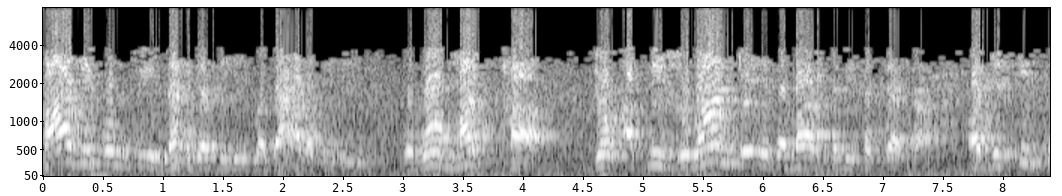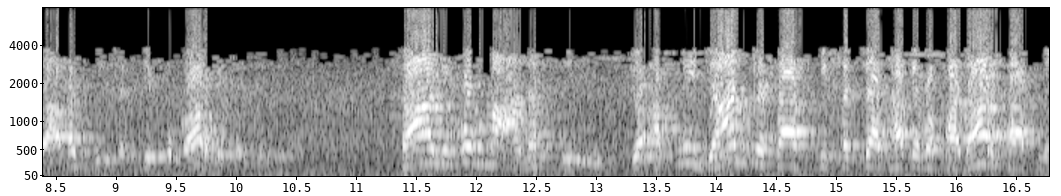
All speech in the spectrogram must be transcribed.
صادق کی لہجتی ہی و ہی وہ وہ مرد تھا جو اپنی زبان کے اعتبار سے بھی سچا تھا اور جس کی دعوت بھی سچی، پکار بھی سچی تھی۔ نفسی، جو اپنی جان کے ساتھ بھی سچا تھا کہ وفادار تھا، اپنے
